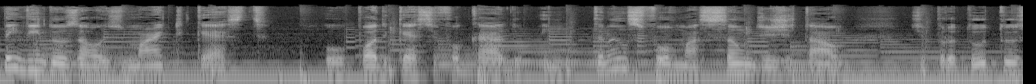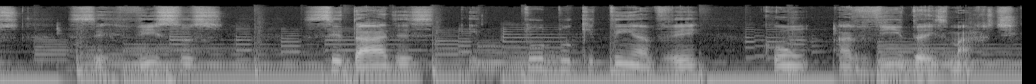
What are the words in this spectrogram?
Bem-vindos ao Smartcast, o podcast focado em transformação digital de produtos, serviços, cidades e tudo que tem a ver com a vida smart.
